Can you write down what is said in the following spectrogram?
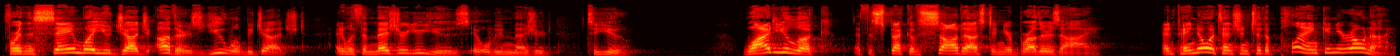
For in the same way you judge others, you will be judged, and with the measure you use, it will be measured to you." Why do you look at the speck of sawdust in your brother's eye and pay no attention to the plank in your own eye?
